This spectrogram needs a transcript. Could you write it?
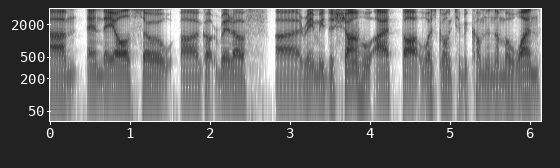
Um, and they also uh, got rid of uh, Rémy Descamps, who I thought was going to become the number one.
